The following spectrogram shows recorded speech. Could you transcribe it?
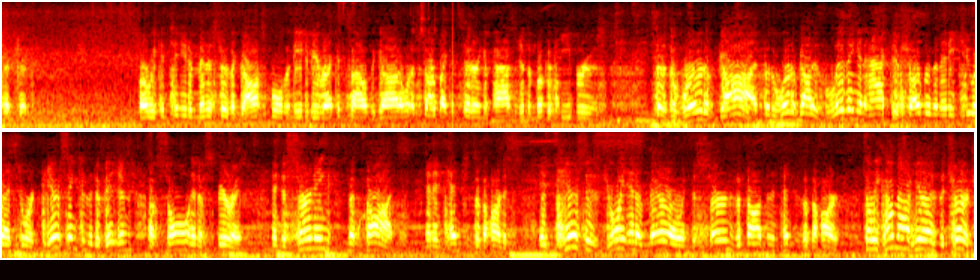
Check. Or we continue to minister the gospel, the need to be reconciled to God. I want to start by considering a passage in the book of Hebrews. It says, The word of God, for the word of God is living and active, sharper than any two-edged sword, piercing to the division of soul and of spirit, and discerning the thoughts and intentions of the heart. It pierces joint and of marrow and discerns the thoughts and intentions of the heart. So we come out here as the church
